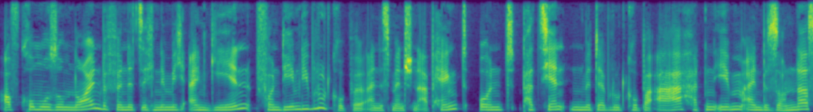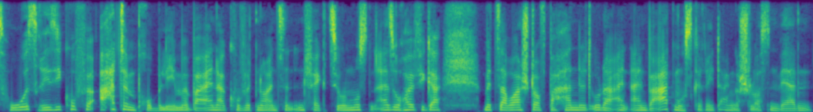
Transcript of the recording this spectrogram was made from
Auf Chromosom 9 befindet sich nämlich ein Gen, von dem die Blutgruppe eines Menschen abhängt und Patienten mit der Blutgruppe A hatten eben ein besonders hohes Risiko für Atemprobleme bei einer Covid-19-Infektion, mussten also häufiger mit Sauerstoff behandelt oder ein, ein Beatmungsgerät angeschlossen werden.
